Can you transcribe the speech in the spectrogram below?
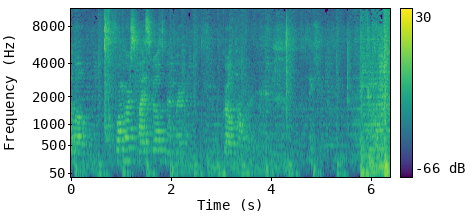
Former Spice Girls member, girl power. Thank you.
